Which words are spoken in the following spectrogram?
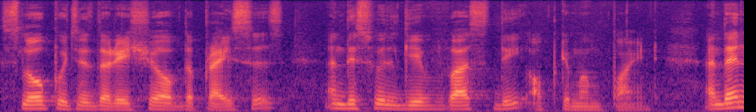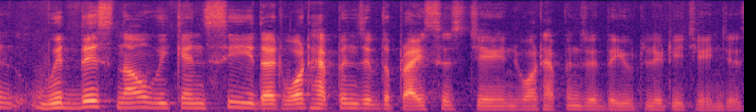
slope which is the ratio of the prices and this will give us the optimum point. And then with this now we can see that what happens if the prices change, what happens with the utility changes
